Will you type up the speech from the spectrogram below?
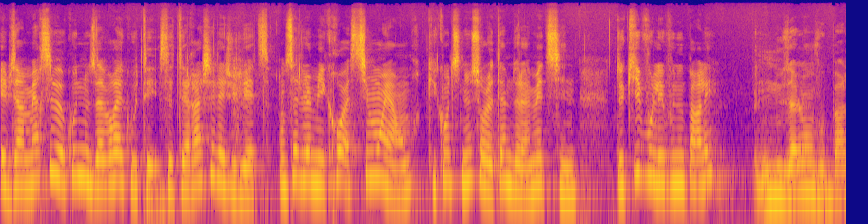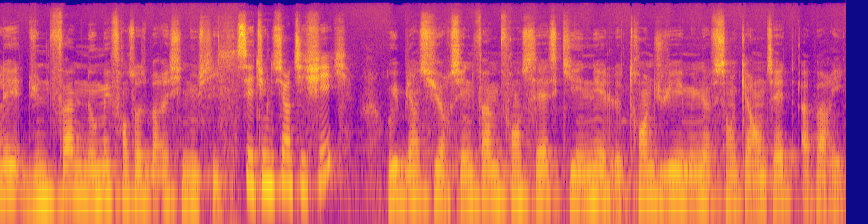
Eh bien, merci beaucoup de nous avoir écoutés. C'était Rachel et Juliette. On cède le micro à Simon et à Ambre, qui continuent sur le thème de la médecine. De qui voulez-vous nous parler? Nous allons vous parler d'une femme nommée Françoise Barré-Sinoussi. C'est une scientifique? Oui, bien sûr, c'est une femme française qui est née le 30 juillet 1947 à Paris.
